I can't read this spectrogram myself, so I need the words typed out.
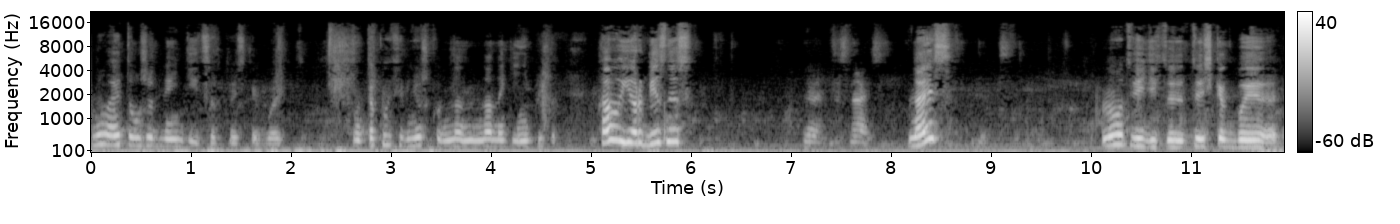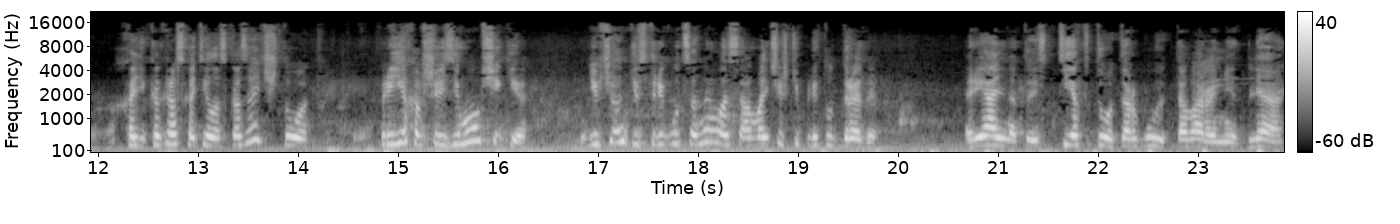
Ну, а это уже для индийцев. То есть, как бы, вот такую фигнюшку на, на ноги не пишут. How your business? Yeah, it's nice. Nice? Ну, вот видите, то есть, как бы, как раз хотела сказать, что приехавшие зимовщики, девчонки стригутся на лысо, а мальчишки плетут дреды. Реально, то есть, те, кто торгуют товарами для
